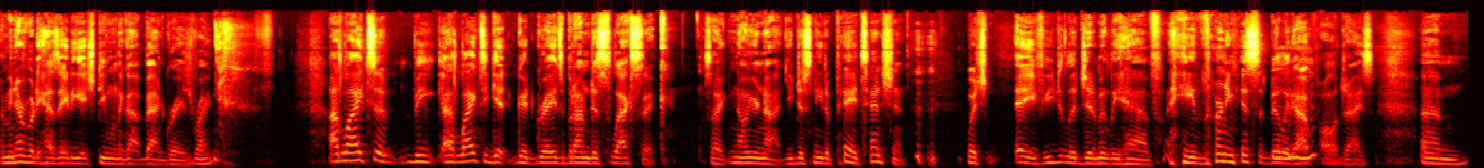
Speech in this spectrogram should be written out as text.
I mean, everybody has ADHD when they got bad grades, right? I'd like to be. I'd like to get good grades, but I'm dyslexic. It's like, no, you're not. You just need to pay attention. Which, hey, if you legitimately have a learning disability, I apologize. Um,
